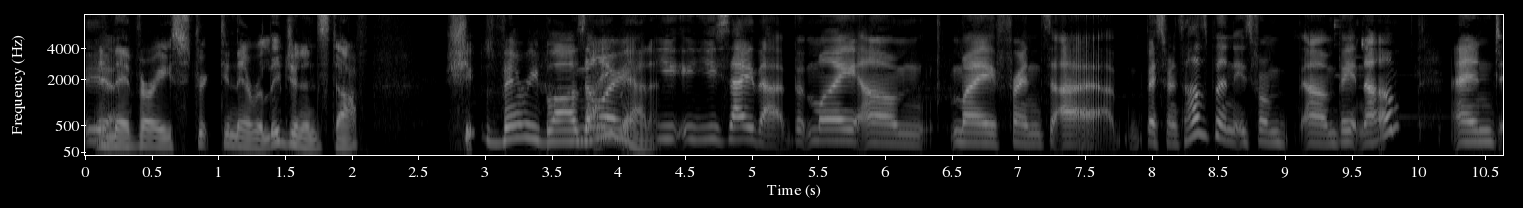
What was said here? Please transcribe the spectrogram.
Yeah. and they're very strict in their religion and stuff. She was very blasé about it. You, you say that, but my um my friend's uh, best friend's husband is from um, Vietnam, and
